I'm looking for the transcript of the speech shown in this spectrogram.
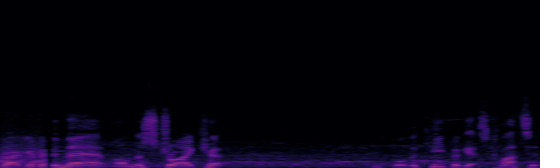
Dragovic. in there on the striker before the keeper gets clattered.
